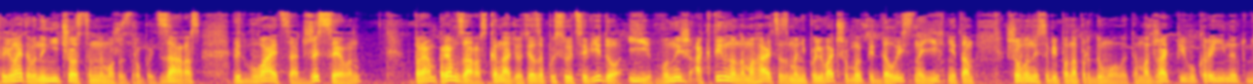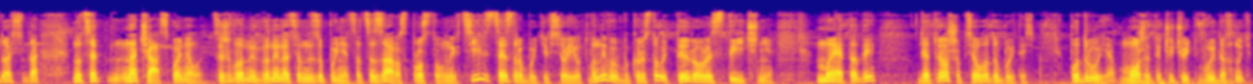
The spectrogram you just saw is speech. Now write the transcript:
Понімаєте, вони нічого з цим не можуть зробити. Зараз відбувається G7, Прям, прямо зараз в Канаді. От я записую це відео, і вони ж активно намагаються зманіпулювати, щоб ми піддались на їхні там, що вони собі понапридумували. Там аджать пів України туди-сюди. Ну це на час, поняли? Це ж вони, вони на цьому не зупиняться. Це зараз просто у них ціль це зробити і все. І от вони використовують терористичні методи для того, щоб цього добитись. По-друге, можете чуть-чуть видихнути.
